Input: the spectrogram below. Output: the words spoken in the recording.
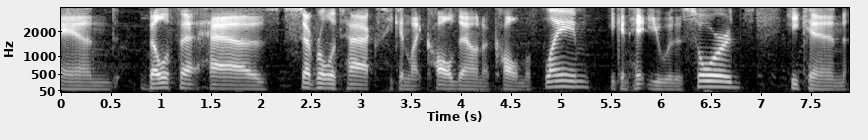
And Belhifet has several attacks. He can like call down a column of flame. He can hit you with his swords. He can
